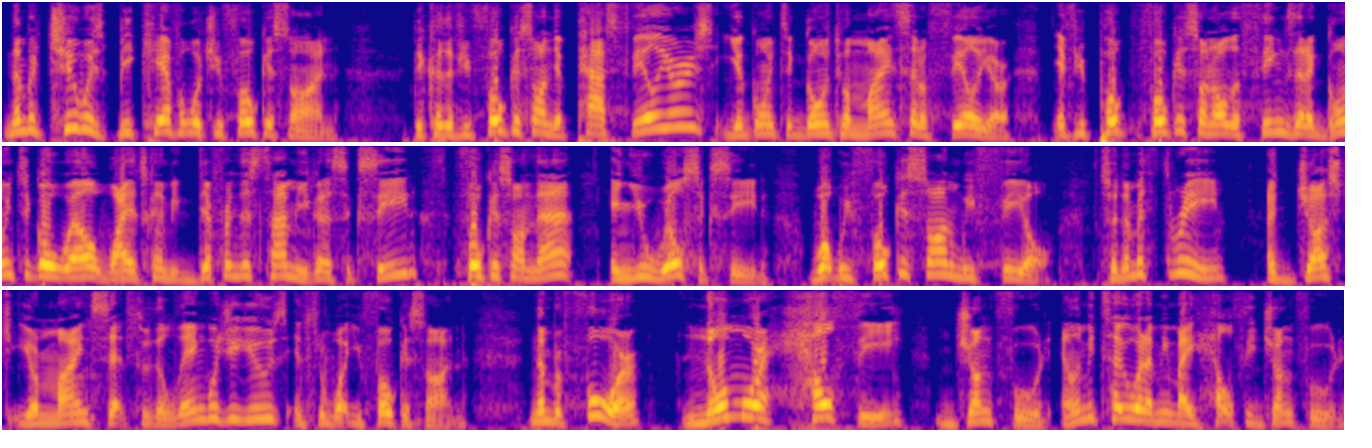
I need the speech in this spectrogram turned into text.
Number two is be careful what you focus on. Because if you focus on the past failures, you're going to go into a mindset of failure. If you po- focus on all the things that are going to go well, why it's going to be different this time, you're going to succeed, focus on that, and you will succeed. What we focus on, we feel. So, number three, adjust your mindset through the language you use and through what you focus on. Number four, no more healthy junk food. And let me tell you what I mean by healthy junk food.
